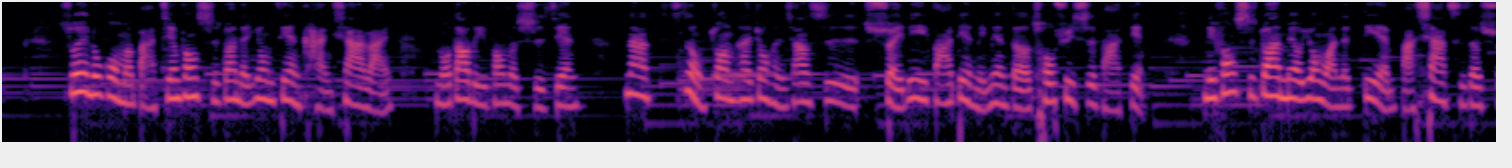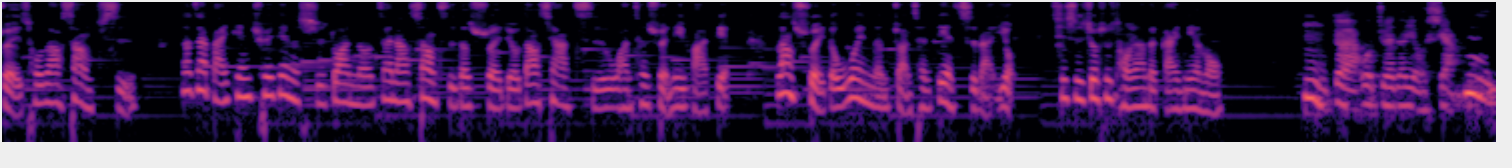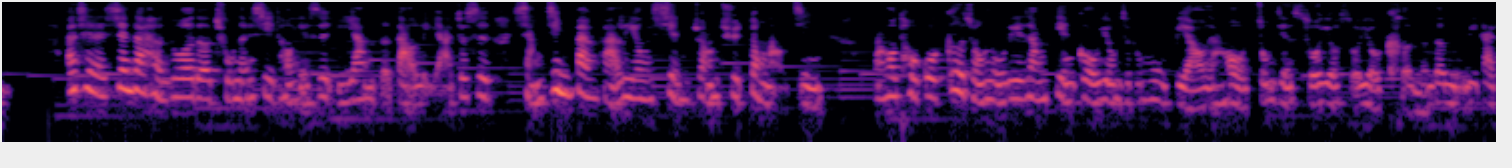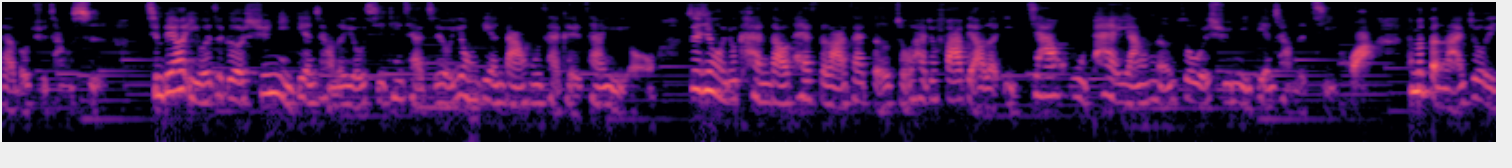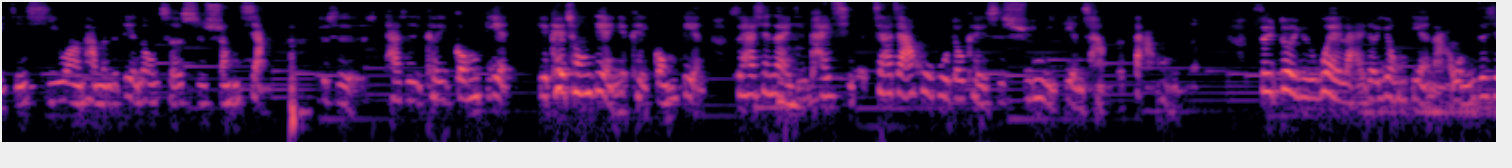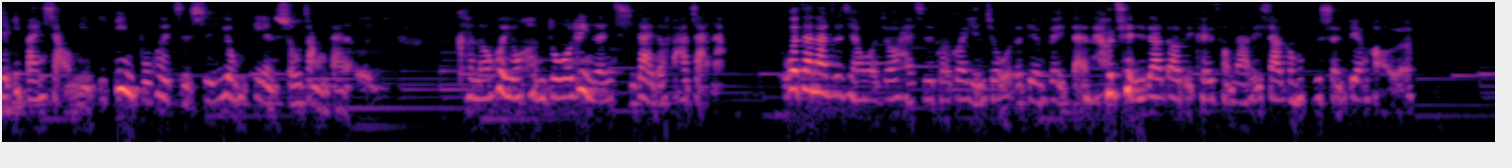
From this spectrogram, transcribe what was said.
所以如果我们把尖峰时段的用电砍下来，挪到离峰的时间。那这种状态就很像是水力发电里面的抽蓄式发电，离峰时段没有用完的电，把下池的水抽到上池。那在白天缺电的时段呢，再让上池的水流到下池，完成水力发电，让水的位能转成电池来用，其实就是同样的概念喽。嗯，对啊，我觉得有像，嗯。而且现在很多的储能系统也是一样的道理啊，就是想尽办法利用现状去动脑筋，然后透过各种努力让电够用这个目标，然后中间所有所有可能的努力，大家都去尝试。请不要以为这个虚拟电厂的游戏听起来只有用电大户才可以参与哦。最近我就看到 Tesla 在德州，他就发表了以加护太阳能作为虚拟电厂的计划。他们本来就已经希望他们的电动车是双向，就是它是可以供电，也可以充电，也可以供电。所以它现在已经开启了家家户户都可以是虚拟电厂的大幕呢。所以对于未来的用电啊，我们这些一般小民一定不会只是用电收账单而已。可能会有很多令人期待的发展啊！不过在那之前，我就还是乖乖研究我的电费单，了解一下到底可以从哪里下功夫省电好了。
